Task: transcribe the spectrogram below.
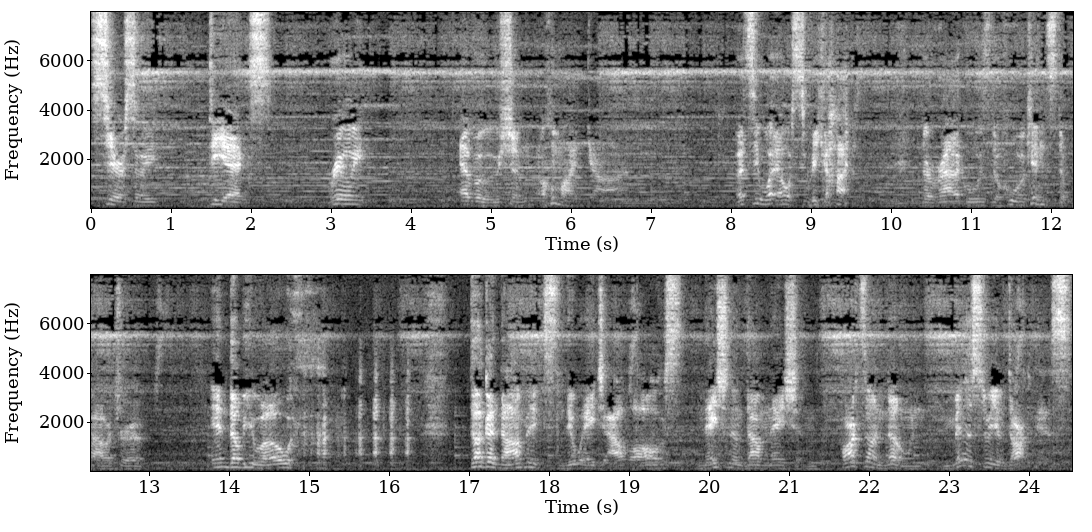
Seriously? DX? Really? Evolution? Oh my god. Let's see what else we got. The Radicals, the Hooligans, the Power Trip. NWO. Thuganomics, New Age Outlaws, Nation of Domination, Parts Unknown, Ministry of Darkness,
